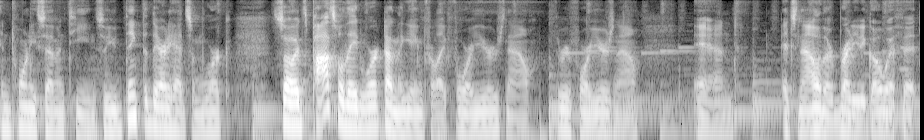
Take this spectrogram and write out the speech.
in 2017, so you'd think that they already had some work. So it's possible they'd worked on the game for like four years now, three or four years now, and it's now they're ready to go with it.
